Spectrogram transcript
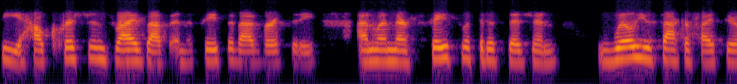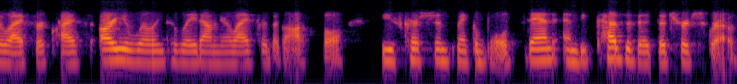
see how Christians rise up in the face of adversity. And when they're faced with the decision, will you sacrifice your life for Christ? Are you willing to lay down your life for the gospel? These Christians make a bold stand, and because of it, the church grows.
